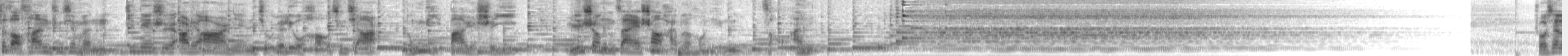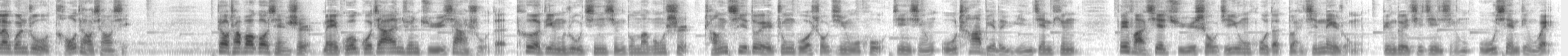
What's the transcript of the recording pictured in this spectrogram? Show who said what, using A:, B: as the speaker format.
A: 吃早餐，听新闻。今天是二零二二年九月六号，星期二，农历八月十一。云盛在上海问候您，早安。首先来关注头条消息。调查报告显示，美国国家安全局下属的特定入侵行动办公室长期对中国手机用户进行无差别的语音监听，非法窃取手机用户的短信内容，并对其进行无线定位。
